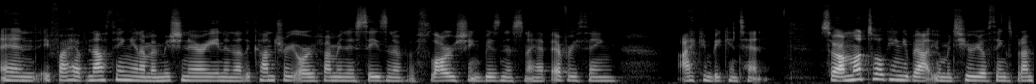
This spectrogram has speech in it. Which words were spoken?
and if I have nothing and I'm a missionary in another country, or if I'm in a season of a flourishing business and I have everything, I can be content. So I'm not talking about your material things, but I'm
